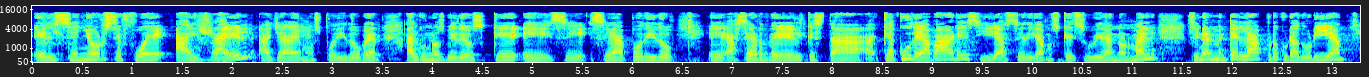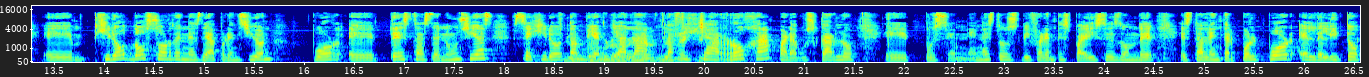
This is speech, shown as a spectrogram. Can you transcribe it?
El señor se fue a Israel. Allá hemos podido ver algunos videos que se, se ha podido eh, hacer de él, que está, que acude a bares y hace, digamos que su vida normal. Finalmente, la Procuraduría eh, giró dos órdenes de aprehensión por eh, de estas denuncias. Se giró La también ya la, la ficha roja para buscarlo eh, pues en, en estos diferentes países donde está la Interpol por el delito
